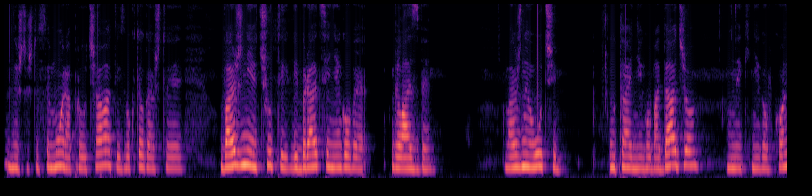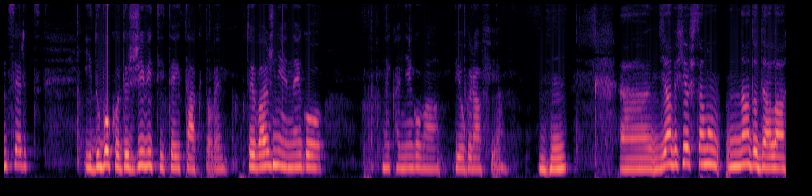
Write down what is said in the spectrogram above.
nešto što se mora proučavati zbog toga što je važnije čuti vibracije njegove glazbe. Važno je ući u taj njegov adagio, u neki njegov koncert i duboko doživiti te taktove. To je važnije nego neka njegova biografija. uh Ja bih još samo nadodala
